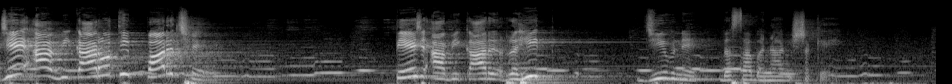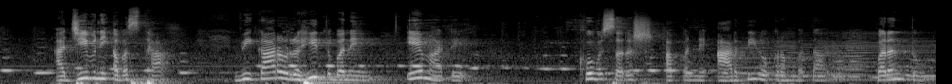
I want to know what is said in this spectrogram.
જે આ વિકારોથી પર છે, તે જ આ વિકાર રહિત જીવને દશા બનાવી શકે. આ જીવની અવસ્થા વિકારો રહિત બને એ માટે ખૂબ સરસ આપણને આરતીનો ક્રમ બતાવ્યો. પરંતુ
